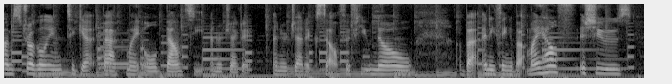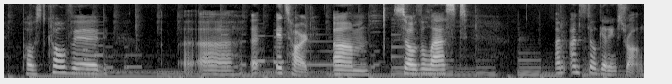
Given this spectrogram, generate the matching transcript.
I'm struggling to get back my old bouncy, energetic, energetic self. If you know about anything about my health issues post COVID, uh, uh, it's hard. Um, so the last, I'm, I'm still getting strong.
